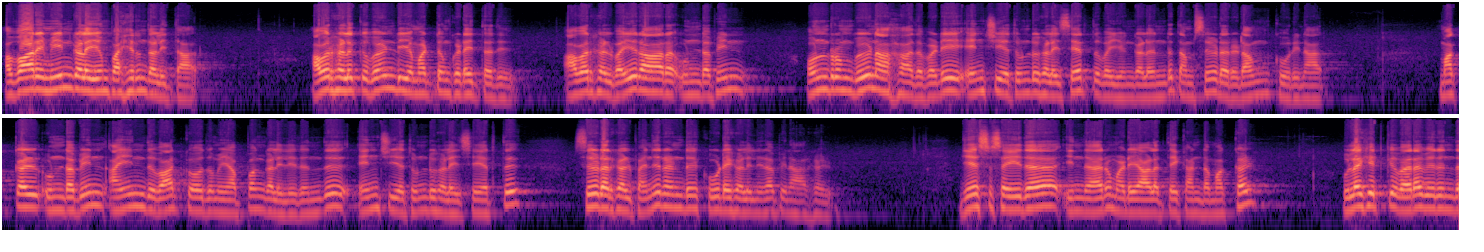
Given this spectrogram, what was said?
அவ்வாறு மீன்களையும் பகிர்ந்தளித்தார். அவர்களுக்கு வேண்டிய மட்டும் கிடைத்தது. அவர்கள் வயிறார உண்டபின் ஒன்றும் வீணாகாதபடி எஞ்சிய துண்டுகளை சேர்த்து வையுங்கள் என்று தம் சீடரிடம் கூறினார். மக்கள் உண்டபின் ஐந்து வாட்கோதுமை அப்பங்களிலிருந்து எஞ்சிய துண்டுகளை சேர்த்து சீடர்கள் பன்னிரண்டு கூடைகளில் நிரப்பினார்கள். இயேசு செய்த இந்த அருமடையாளத்தை கண்ட மக்கள் உலகிற்கு வரவிருந்த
